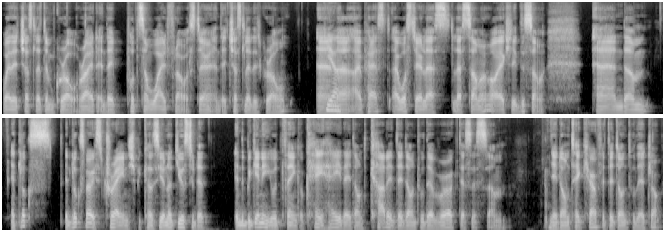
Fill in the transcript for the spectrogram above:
where they just let them grow, right? And they put some wildflowers there and they just let it grow and yeah. uh, I passed. I was there last last summer, or actually this summer, and um, it looks it looks very strange because you're not used to that. In the beginning, you would think, okay, hey, they don't cut it, they don't do their work. This is um, they don't take care of it, they don't do their job.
